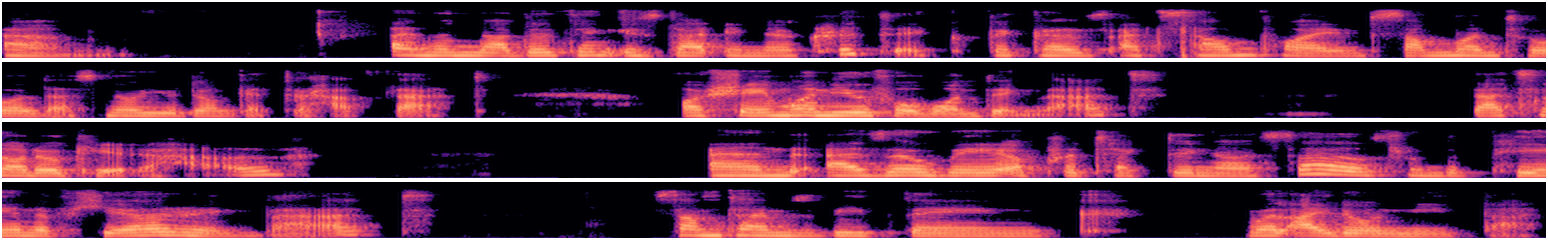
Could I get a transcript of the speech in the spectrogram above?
Um, and another thing is that inner critic, because at some point someone told us, no, you don't get to have that. Or shame on you for wanting that. That's not okay to have. And as a way of protecting ourselves from the pain of hearing that, sometimes we think, well, I don't need that.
